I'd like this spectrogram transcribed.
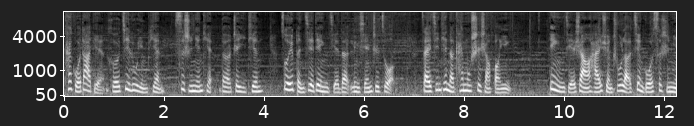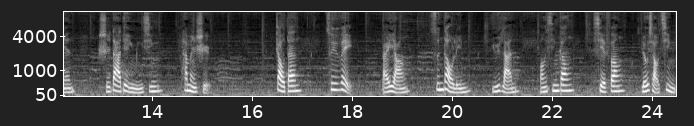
开国大典》和纪录影片《四十年前的这一天》，作为本届电影节的领衔之作。在今天的开幕式上放映，电影节上还选出了建国四十年十大电影明星，他们是赵丹、崔卫、白杨、孙道林、于兰、王新刚、谢芳、刘晓庆、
